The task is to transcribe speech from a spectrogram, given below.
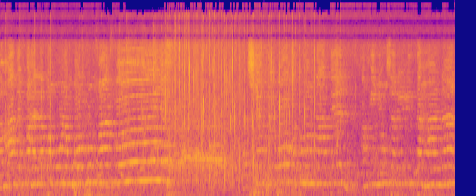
ang ating mahal na Pangulong Bongbong Marcos! At syempre po, katuwang natin ang inyong sariling tahanan,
